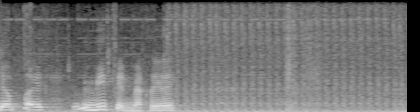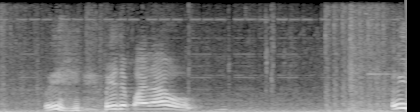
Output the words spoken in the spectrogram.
อย่าไปรีบเปลี่ยนแม็กเลยเฮ้ยเฮ้ยจะไปแล้วเฮ้ย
